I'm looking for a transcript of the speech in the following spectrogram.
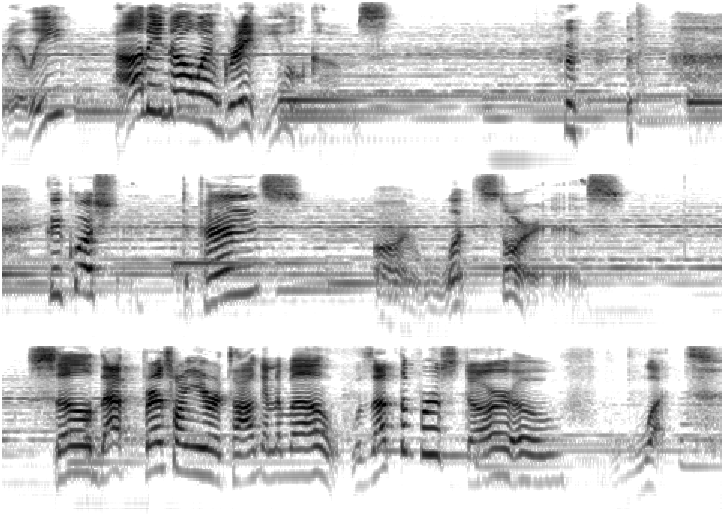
Really? How do you know when great evil comes? Good question. Depends on what star it is. So that first one you were talking about, was that the first star of what?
